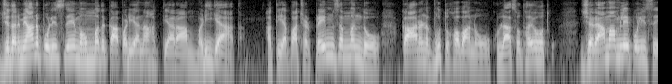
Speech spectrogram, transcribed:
જે દરમિયાન પોલીસને મોહમ્મદ કાપડિયાના હત્યારા મળી ગયા હતા. હત્યા પાછળ પ્રેમ સંબંધો કારણભૂત હોવાનો ખુલાસો થયો હતો. જ્યારે આ મામલે પોલીસે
